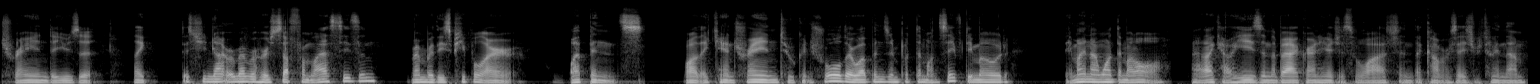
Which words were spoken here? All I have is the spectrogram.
train to use it. Like, does she not remember herself from last season? Remember, these people are weapons. While they can train to control their weapons and put them on safety mode, they might not want them at all. I like how he's in the background here just watching the conversation between them.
